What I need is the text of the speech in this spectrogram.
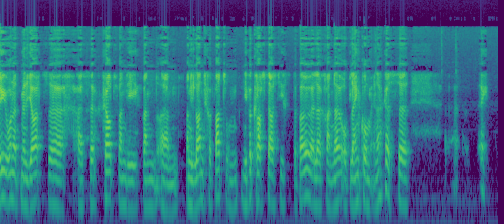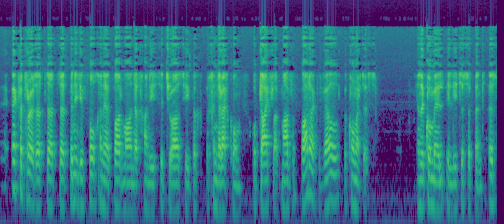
300 miljard uh, as geld van die van um, van die land gevat om nuwe kragstasies te bou. Hulle gaan nou op lyn kom en ek is uh, ek vertrou dat dat, dat binne die volgende paar maande gaan die situasie begin regkom op daai vlak. Maar waar ek wel bekommerd is en ek kom by elite se punt is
